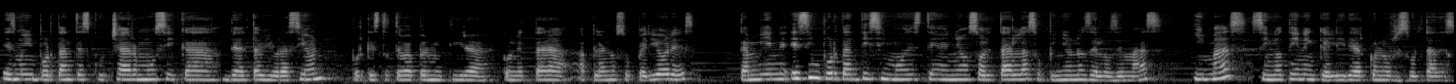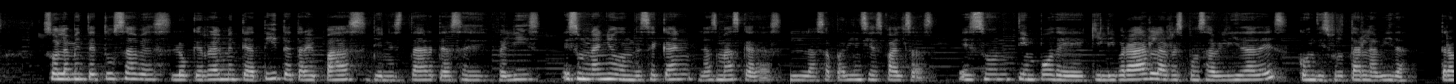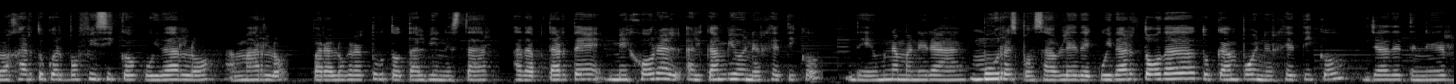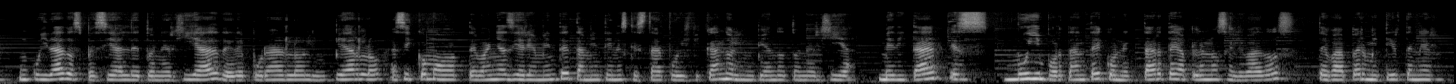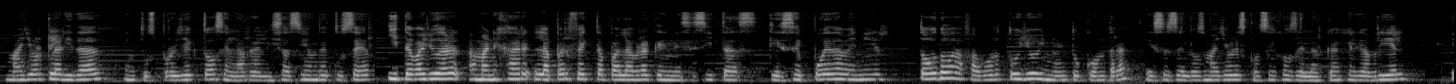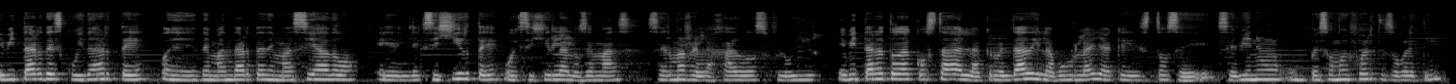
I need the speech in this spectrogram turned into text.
Es muy importante escuchar música de alta vibración porque esto te va a permitir conectar a, a planos superiores. También es importantísimo este año soltar las opiniones de los demás y más si no tienen que lidiar con los resultados. Solamente tú sabes lo que realmente a ti te trae paz, bienestar, te hace feliz. Es un año donde se caen las máscaras, las apariencias falsas. Es un tiempo de equilibrar las responsabilidades con disfrutar la vida, trabajar tu cuerpo físico, cuidarlo, amarlo, para lograr tu total bienestar, adaptarte mejor al, cambio energético de una manera muy responsable de cuidar todo tu campo energético, ya de tener un cuidado especial de tu energía, de depurarlo, limpiarlo, así como te bañas diariamente, también tienes que estar purificando, limpiando tu energía. Meditar es muy importante, conectarte a planos elevados te va a permitir tener mayor claridad en tus proyectos, en la realización de tu ser y te va a ayudar a manejar la perfecta palabra que necesitas, que se pueda venir todo a favor tuyo y no en tu contra. Ese es de los mayores consejos del Arcángel Gabriel. Evitar descuidarte, eh, demandarte demasiado, el exigirte o exigirle a los demás, ser más relajados, fluir, evitar a toda costa la crueldad y la burla, ya que esto se, se viene un peso muy fuerte sobre ti.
